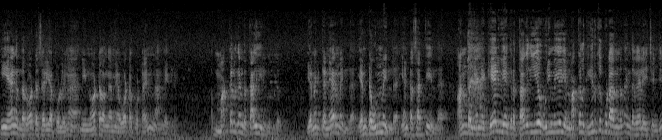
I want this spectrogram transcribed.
நீ ஏங்க இந்த ரோட்டை சரியா போடலைன்னா நீ நோட்டை வாங்காமையா ஓட்டை போட்டான்னு நான் கேட்குறேன். மக்களுக்கு அந்த தகுதி இருக்கக்கூடாது என்கிட்ட நேர்மை இல்லை என்கிட்ட உண்மை இல்லை என்கிட்ட சத்தியம் இல்லை. அந்த என்னை கேள்வி கேட்குற தகுதியோ உரிமையோ என் மக்களுக்கு இருக்கக்கூடாதுன்னு தான் இந்த வேலையை செஞ்சு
